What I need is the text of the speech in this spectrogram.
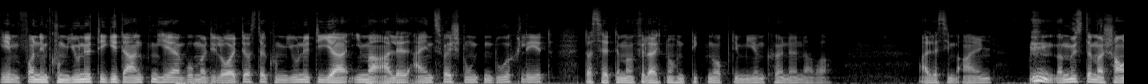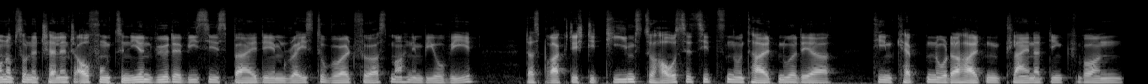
eben von dem Community-Gedanken her, wo man die Leute aus der Community ja immer alle ein, zwei Stunden durchlädt, das hätte man vielleicht noch einen dicken optimieren können, aber alles im Allen man müsste mal schauen, ob so eine Challenge auch funktionieren würde, wie sie es bei dem Race to World First machen im WoW, dass praktisch die Teams zu Hause sitzen und halt nur der Team Captain oder halt ein kleiner Ding von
